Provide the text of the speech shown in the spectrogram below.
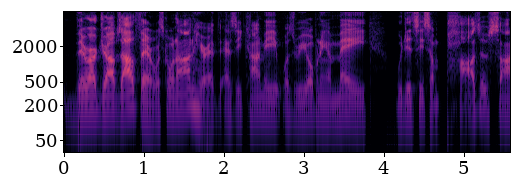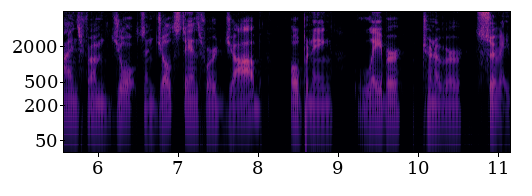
There are jobs out there. What's going on here? As the economy was reopening in May, we did see some positive signs from JOLTS, and JOLTS stands for Job Opening Labor Turnover Survey.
